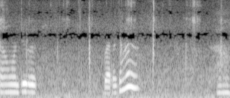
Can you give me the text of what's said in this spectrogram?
I don't want to do it. But I gotta. Um,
